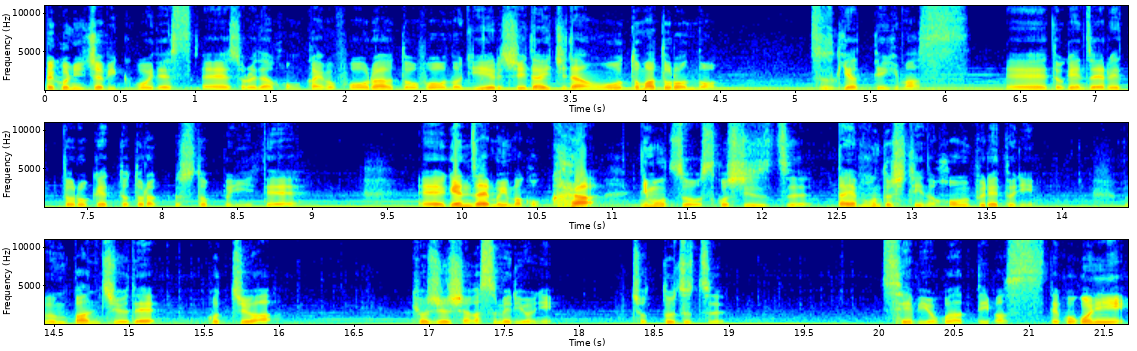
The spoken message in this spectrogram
はい、こんにちは、ビッグボーイです。えー、それでは今回もフォールアウト4の DLC 第1弾オートマトロンの続きやっていきます。えーと、現在、レッドロケットトラックストップにいて、えー現在も今ここから荷物を少しずつダイヤモンドシティのホームプレートに運搬中で、こっちは居住者が住めるようにちょっとずつ整備を行っています。で、ここに、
